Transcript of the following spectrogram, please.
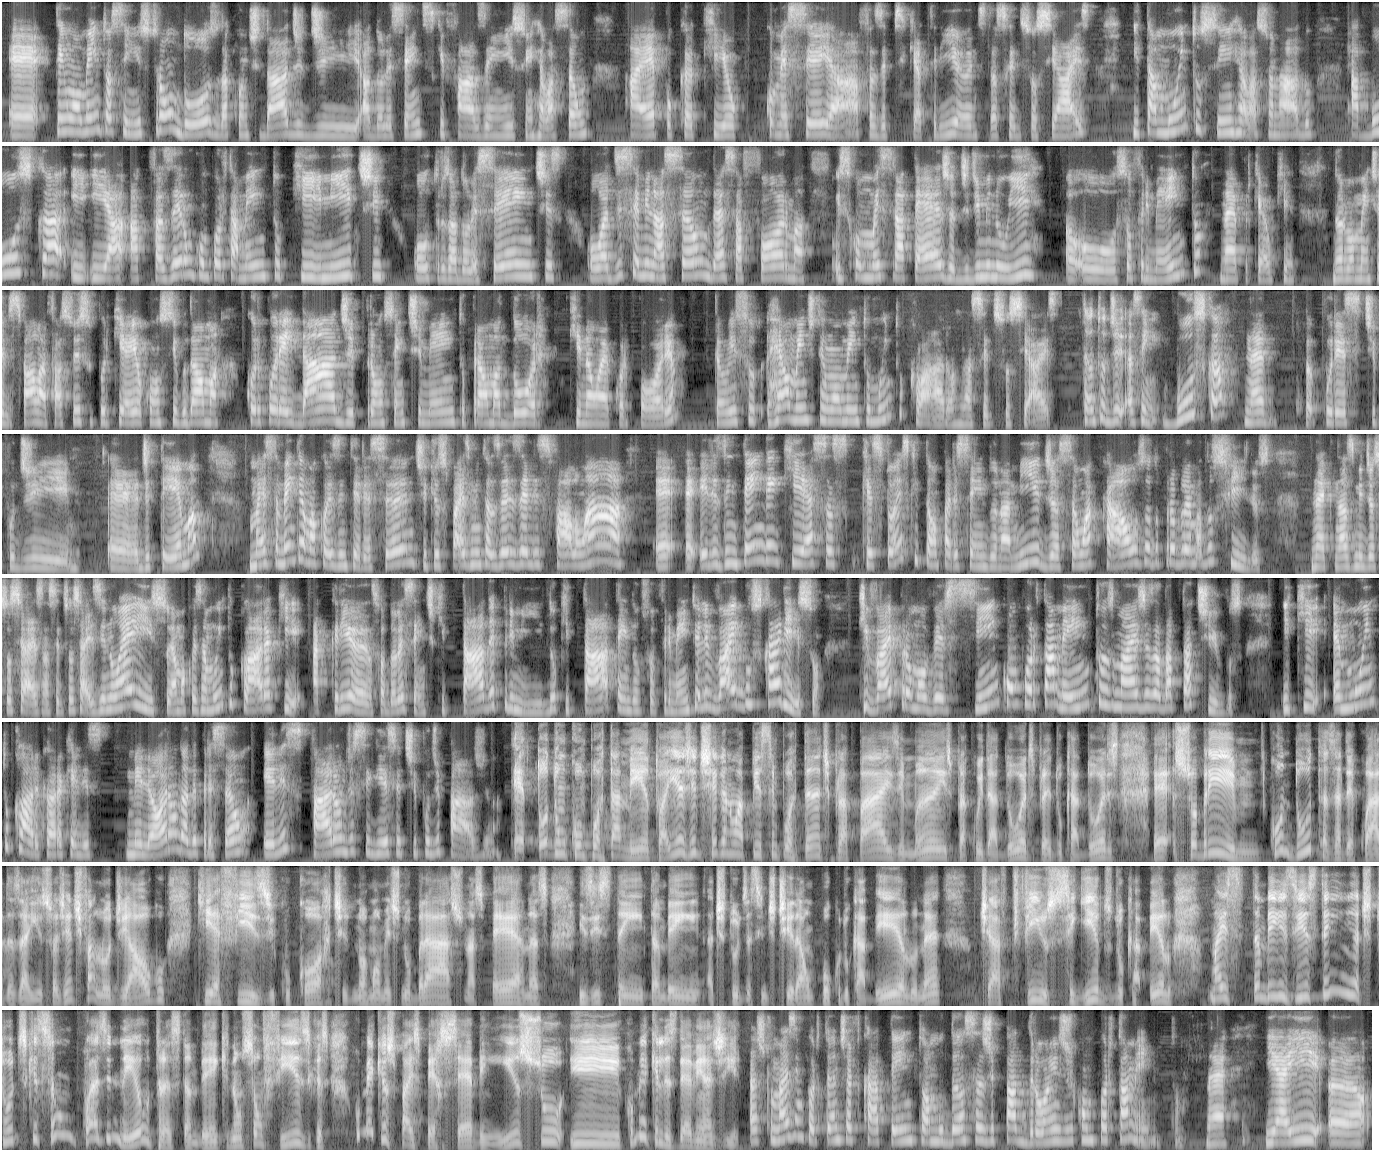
É, tem um aumento assim estrondoso da quantidade de adolescentes que fazem isso em relação à época que eu comecei a fazer psiquiatria antes das redes sociais e está muito sim relacionado à busca e, e a, a fazer um comportamento que imite outros adolescentes ou a disseminação dessa forma, isso como uma estratégia de diminuir o, sofrimento, né? Porque é o que normalmente eles falam, ah, faço isso porque aí eu consigo dar uma corporeidade para um sentimento, para uma dor que não é corpórea. Então isso realmente tem um aumento muito claro nas redes sociais, tanto de assim busca, né, por esse tipo de é, de tema, mas também tem uma coisa interessante que os pais muitas vezes eles falam, ah é, é, eles entendem que essas questões que estão aparecendo na mídia são a causa do problema dos filhos, né, nas mídias sociais, nas redes sociais. E não é isso, é uma coisa muito clara que a criança, o adolescente que está deprimido, que está tendo um sofrimento, ele vai buscar isso que vai promover sim comportamentos mais desadaptativos e que é muito claro que a hora que eles melhoram da depressão, eles param de seguir esse tipo de página. É todo um comportamento. Aí a gente chega numa pista importante para pais e mães, para cuidadores, para educadores, é, sobre condutas adequadas a isso. A gente falou de algo que é físico, corte, normalmente no braço, nas pernas. Existem também atitudes assim de tirar um pouco do cabelo, né? Tirar fios seguidos do cabelo, mas também existem atitudes que são quase neutras também, que não são físicas. Como Como é que os pais percebem isso e como é que eles devem agir? Acho que o mais importante é ficar atento a mudanças de padrões de comportamento. Né? E aí,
